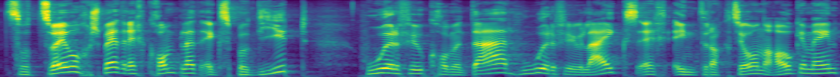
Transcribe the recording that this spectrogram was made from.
so zwei Wochen später echt komplett explodiert. Hure viele Kommentare, hure viele Likes, echt Interaktionen allgemein,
